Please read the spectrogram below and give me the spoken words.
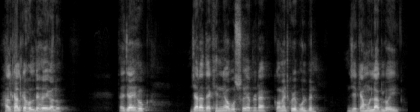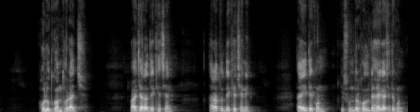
হালকা হালকা হলদে হয়ে গেল। তা যাই হোক, যারা দেখেননি অবশ্যই আপনারা কমেন্ট করে বলবেন যে কেমন লাগল এই হলুদ গন্ধরাজ বা যারা দেখেছেন, তারা তো দেখেছেনই। তাই দেখুন, কি সুন্দর হলদে হয়ে গেছে, দেখুন।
